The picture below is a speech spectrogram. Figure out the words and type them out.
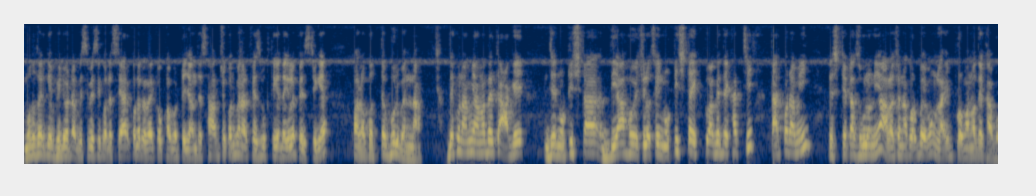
বন্ধুদেরকে ভিডিওটা বেশি বেশি করে শেয়ার করে তাদেরকেও খবরটি জানতে সাহায্য করবেন আর ফেসবুক থেকে দেখলে পেজটিকে ফলো করতে ভুলবেন না। দেখুন, আমি আমাদেরকে আগে যে নোটিশটা দেওয়া হয়েছিল, সেই নোটিশটা একটু আগে দেখাচ্ছি। তারপর আমি স্ট্যাটাসগুলো নিয়ে আলোচনা করব এবং লাইভ প্রমাণও দেখাবো।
